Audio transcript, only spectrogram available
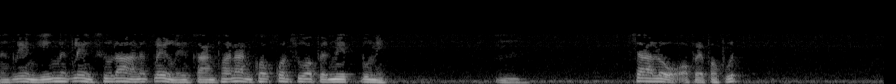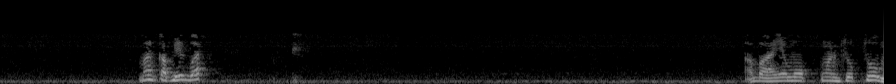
นักเล่งหญิงนักเล่งสุรานักเล่งในการพนันคบคนซัวเป็นมิตรบุนี่ซาโลกออกไปประพฤติมันก็พิดเบิดอบายมุกมันชุกชุ่ม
